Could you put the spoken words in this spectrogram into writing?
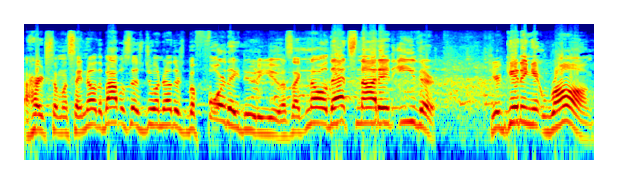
I heard someone say, no, the Bible says do unto others before they do to you. I was like, no, that's not it either. You're getting it wrong.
